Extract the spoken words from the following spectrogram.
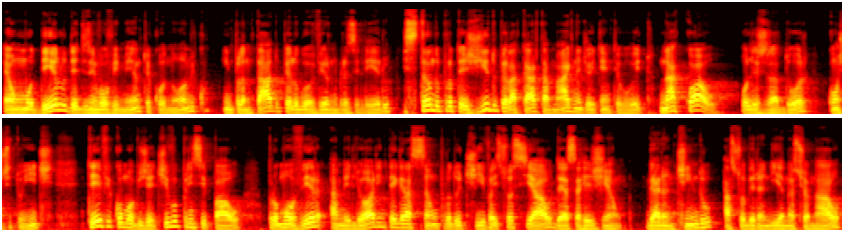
É um modelo de desenvolvimento econômico implantado pelo governo brasileiro, estando protegido pela Carta Magna de 88, na qual o legislador constituinte teve como objetivo principal promover a melhor integração produtiva e social dessa região, garantindo a soberania nacional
